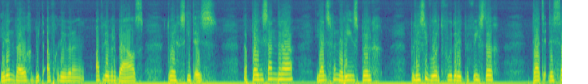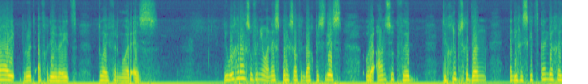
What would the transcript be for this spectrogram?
Hedenweil gebied aflever behels toe hy geskiet is. Kaptein Sandra Jans van Reensburg, politiewoordvoerder het bevestig dat Desai brood afgelever het toe hy vermoor is. Die Hoogrechtshof in Johannesburg sal vandag beslis oor een aansoek vir die groepsgeding in die geskietskundige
